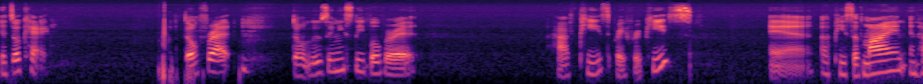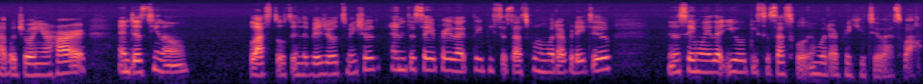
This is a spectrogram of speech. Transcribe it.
it's okay. Don't fret. Don't lose any sleep over it. Have peace. Pray for peace and a peace of mind and have a joy in your heart. And just you know bless those individuals to make sure and to say a prayer that they be successful in whatever they do in the same way that you will be successful in whatever you do as well.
